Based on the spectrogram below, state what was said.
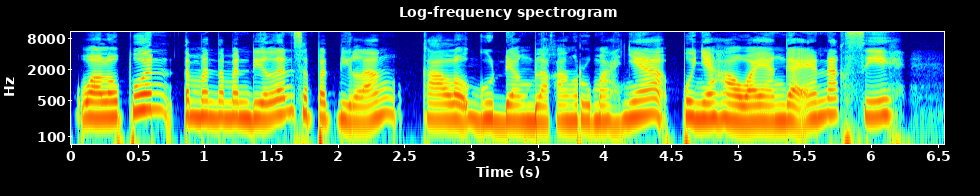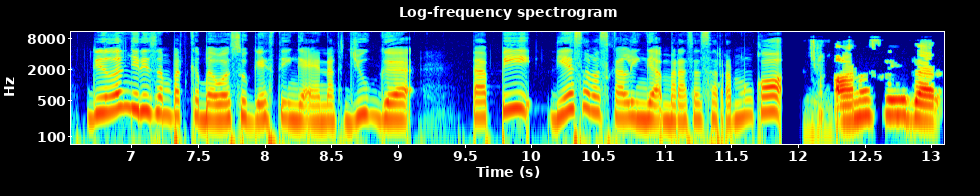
Walaupun teman-teman Dylan sempat bilang kalau gudang belakang rumahnya punya hawa yang gak enak sih. Dylan jadi sempat kebawa sugesti nggak enak juga. Tapi dia sama sekali nggak merasa serem kok. Honestly, that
